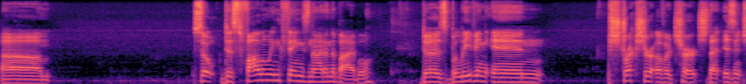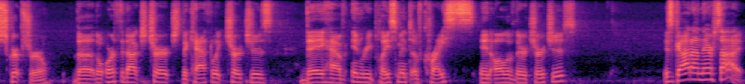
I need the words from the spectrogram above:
Um, so does following things not in the Bible, does believing in structure of a church that isn't scriptural, the the Orthodox Church, the Catholic churches, they have in replacement of Christ's in all of their churches. Is God on their side?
